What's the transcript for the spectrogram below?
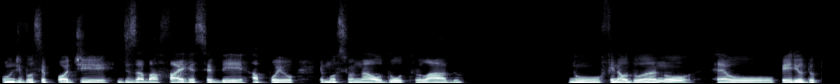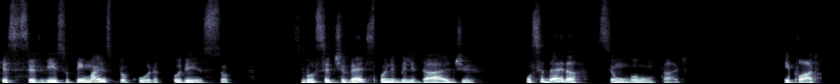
onde você pode desabafar e receber apoio emocional do outro lado. No final do ano, é o período que esse serviço tem mais procura. Por isso, se você tiver disponibilidade, considere ser um voluntário. E claro,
